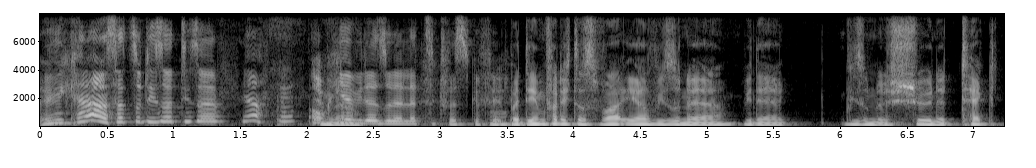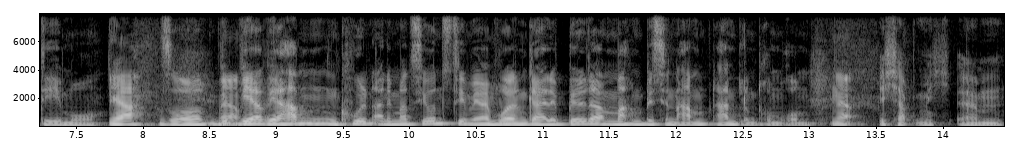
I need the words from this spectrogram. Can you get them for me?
Irgendwie, keine Ahnung, es hat so dieser, dieser, ja, auch Ja. hier wieder so der letzte Twist gefehlt. Bei dem fand ich, das war eher wie so eine, wie eine, wie so eine schöne Tech-Demo. Ja. So, Ja. wir, wir haben einen coolen Animationsstil, wir wollen geile Bilder, machen ein bisschen Handlung drumrum. Ja. Ich habe mich ähm,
